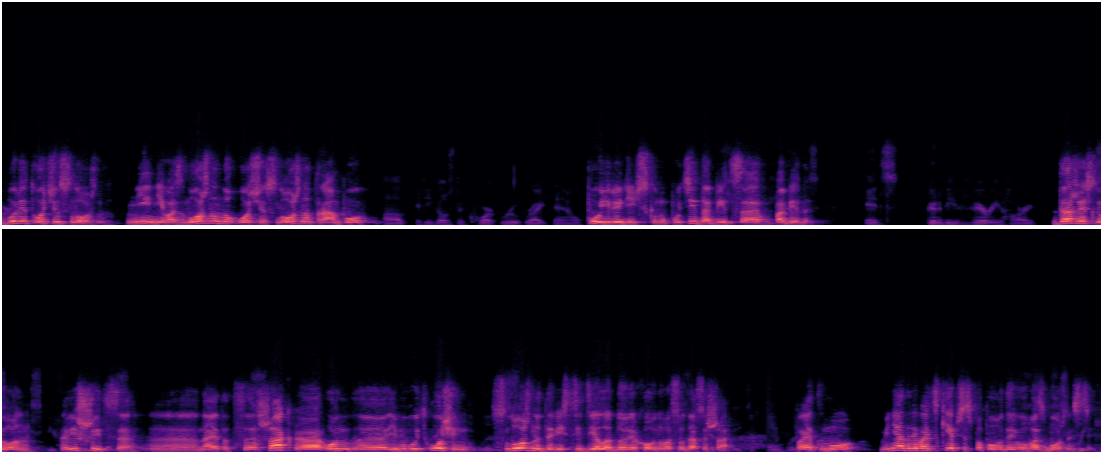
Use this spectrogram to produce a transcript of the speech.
Будет очень сложно. Не невозможно, но очень сложно Трампу по юридическому пути добиться победы. Даже если он решится э, на этот э, шаг, э, он, э, ему будет очень сложно довести дело до Верховного суда США. Поэтому меня одолевает скепсис по поводу его возможности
